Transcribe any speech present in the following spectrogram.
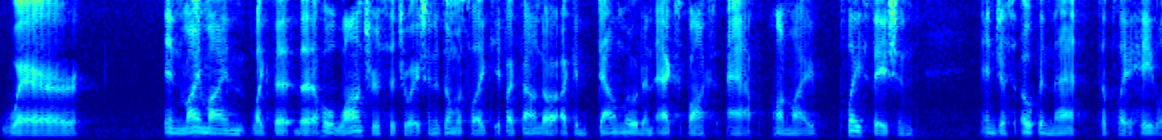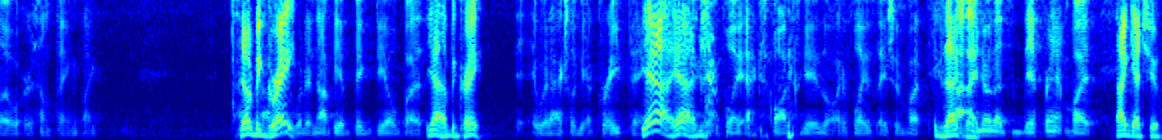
Where in my mind, like the the whole launcher situation is almost like if I found out I could download an Xbox app on my PlayStation and just open that to play Halo or something like. That would be know, great. Would it not be a big deal? But Yeah, that'd be great. it would actually be a great thing. Yeah, I yeah, Actually play Xbox games on my PlayStation, but Exactly. I, I know that's different, but I get you.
